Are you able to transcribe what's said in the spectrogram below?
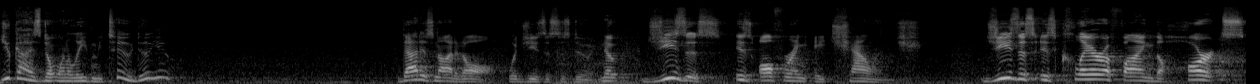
You guys don't want to leave me too, do you? That is not at all what Jesus is doing. No, Jesus is offering a challenge. Jesus is clarifying the hearts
